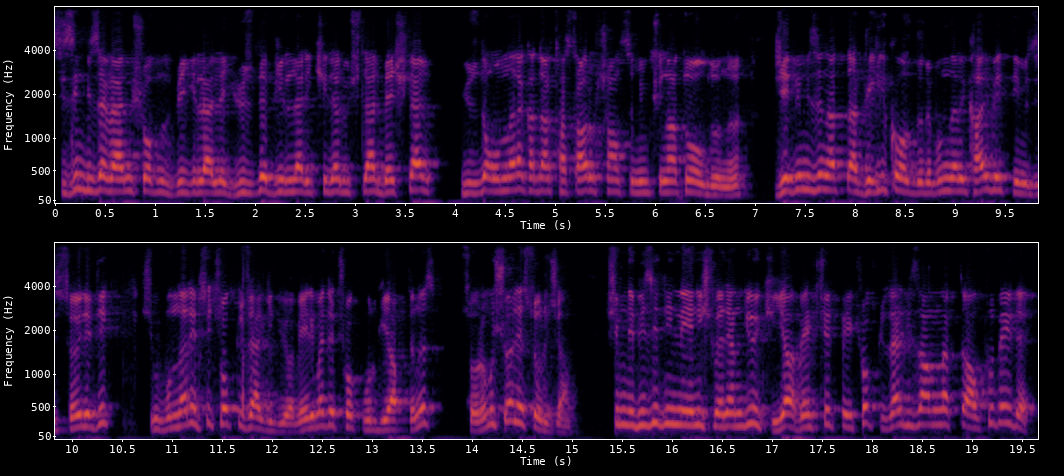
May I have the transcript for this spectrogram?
sizin bize vermiş olduğunuz bilgilerle yüzde birler, ikiler, üçler, beşler, yüzde onlara kadar tasarruf şansı mümkünatı olduğunu, cebimizin hatta delik olduğunu, bunları kaybettiğimizi söyledik. Şimdi bunlar hepsi çok güzel gidiyor. Verime de çok vurgu yaptınız. Sorumu şöyle soracağım. Şimdi bizi dinleyen işveren diyor ki ya Behçet Bey çok güzel bize anlattı Altuğ Bey de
